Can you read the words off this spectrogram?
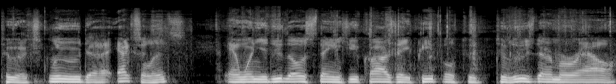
to exclude uh, excellence. And when you do those things, you cause a people to, to lose their morale,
